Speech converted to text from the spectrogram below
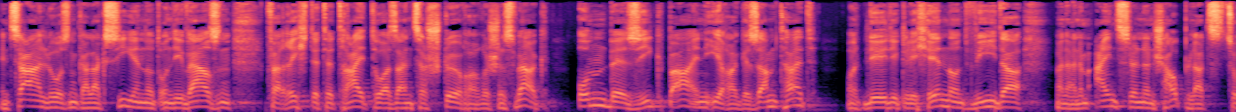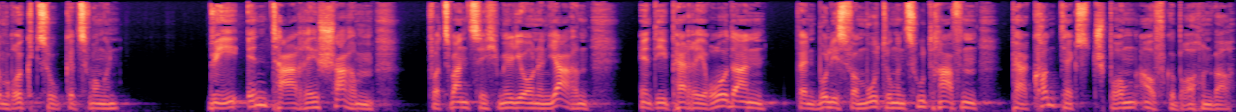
In zahllosen Galaxien und Universen verrichtete Treitor sein zerstörerisches Werk, unbesiegbar in ihrer Gesamtheit und lediglich hin und wieder an einem einzelnen Schauplatz zum Rückzug gezwungen. Wie in Tare Charm vor zwanzig Millionen Jahren, in die Perirodan, wenn Bullis Vermutungen zutrafen, per Kontextsprung aufgebrochen war.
